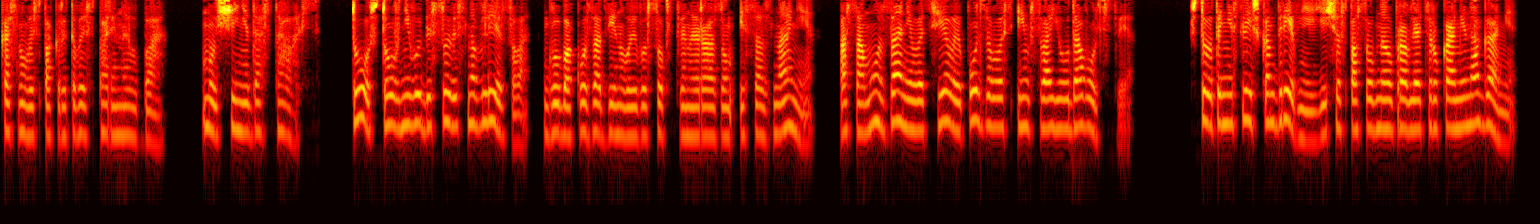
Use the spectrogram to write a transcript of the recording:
Коснулась покрытого испаренной лба. Мужчине досталось. То, что в него бессовестно влезло, глубоко задвинуло его собственный разум и сознание, а само заняло тело и пользовалось им в свое удовольствие. Что-то не слишком древнее, еще способное управлять руками и ногами.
